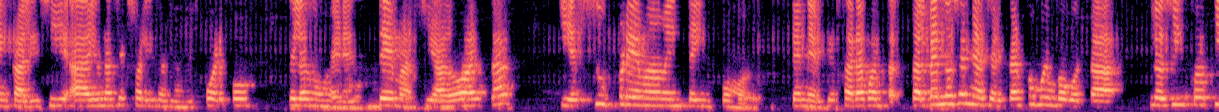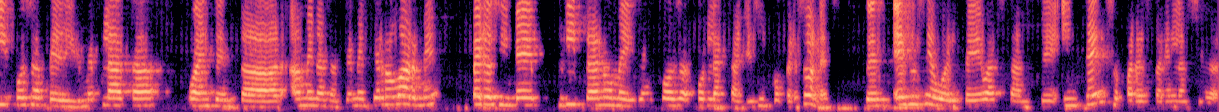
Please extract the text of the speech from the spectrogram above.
En Cali sí hay una sexualización del cuerpo de las mujeres demasiado alta y es supremamente incómodo tener que estar aguantando. Tal vez no se me acercan como en Bogotá los cinco tipos a pedirme plata o a intentar amenazantemente robarme, pero sí me gritan o me dicen cosas por la calle cinco personas. Entonces, eso se vuelve bastante intenso para estar en la ciudad.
